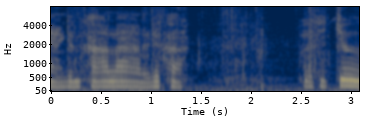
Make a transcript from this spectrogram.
ย่างจนคาล่าเลยด้อค่ะ เพื่อที่เจอ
